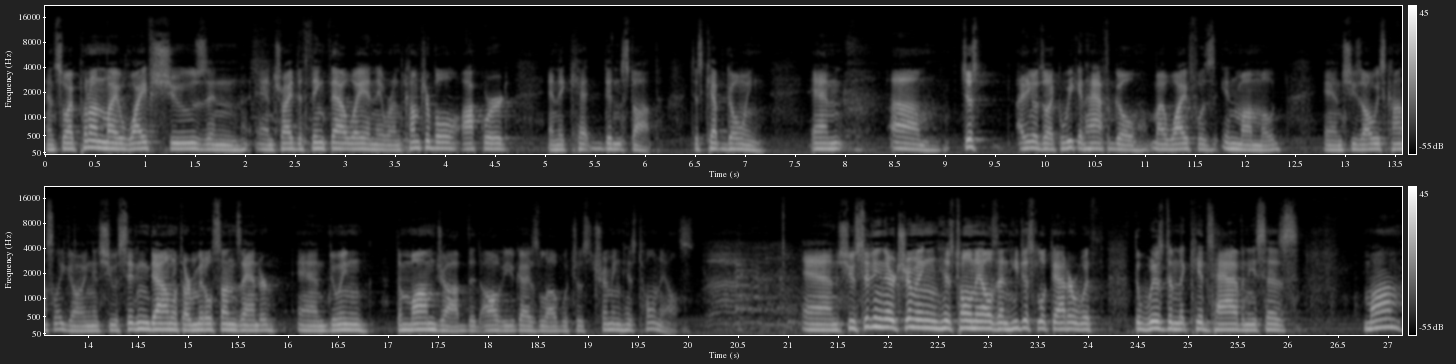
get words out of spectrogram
And so I put on my wife's shoes and, and tried to think that way, and they were uncomfortable, awkward, and they kept, didn't stop, just kept going. And um, just, I think it was like a week and a half ago, my wife was in mom mode, and she's always constantly going. And she was sitting down with our middle son, Xander, and doing the mom job that all of you guys love, which was trimming his toenails. And she was sitting there trimming his toenails, and he just looked at her with the wisdom that kids have, and he says, Mom,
